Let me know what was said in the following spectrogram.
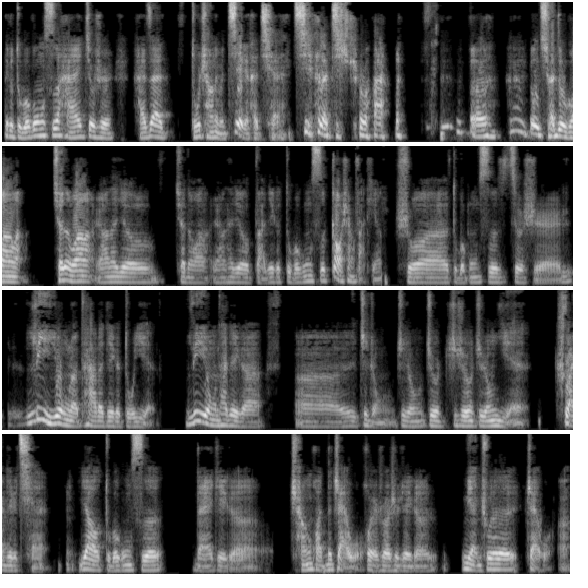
那个赌博公司还就是还在赌场里面借给他钱，借了几十万，呃，又全赌光了，全赌光了，然后他就全赌光了，然后他就把这个赌博公司告上法庭，说赌博公司就是利用了他的这个毒瘾，利用他这个呃这种这种就这种这种瘾赚这个钱，要赌博公司来这个。偿还的债务，或者说是这个免除他的债务啊，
